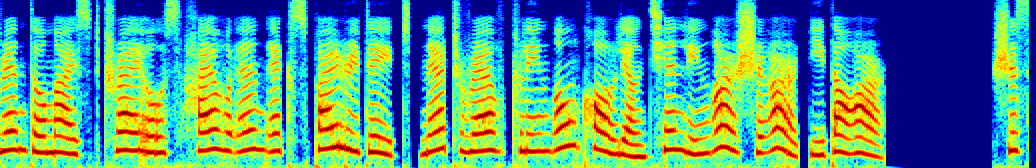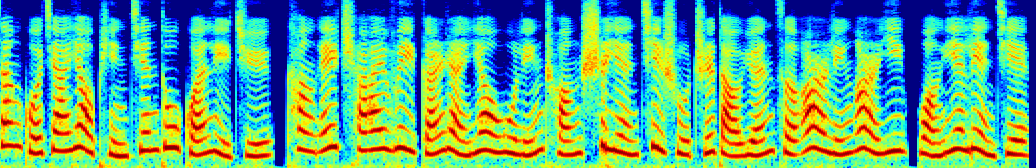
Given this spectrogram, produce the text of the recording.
randomized trials have an expiry date? Net Rev Clean Onco 两千零二十二一到二十三国家药品监督管理局抗 HIV 感染药物临床试验技术指导原则二零二一网页链接。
